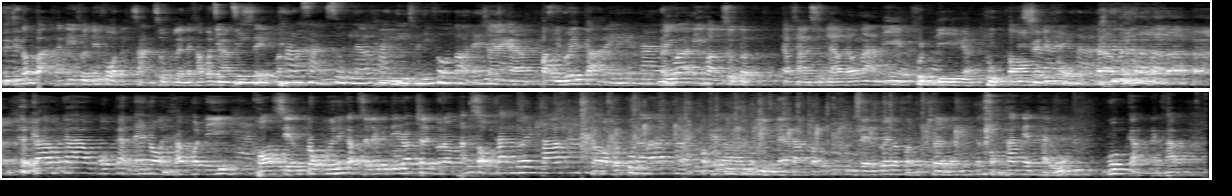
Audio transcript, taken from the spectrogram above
จริงๆต้องฝากทั้งดีทวนที่โฟนทั้งสารสุขเลยนะครับวันจนี้ริพิงเศษๆมาทานกสารสุกแล้วทาน D24 ต่อได้เลยใช่ครับๆไปด้วยกันไปด้วยกันเรียกว่ามีความสุขกับกับสารสุดแล้วแล้วมานี่คุณดีกับถูกต้องใช่ที่ผม ค่ะ 99 พบกันแน่นอนครับ วันนี้ขอเสียงปรบมือให้กับเซเลบริตี้รับเชิญของเราทั้งสองท่านด้วยครับ ขอบพระคุณมากครับ ขอบพระคุณคุณหญิงนะครับ ขอบพระคุณคุณเซนด้วยแล้วขอเชิญทั้งสองท่านเนี่ยถ่ายรูปร่วมกันนะครับ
